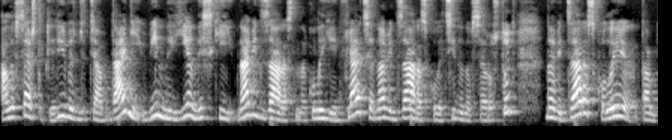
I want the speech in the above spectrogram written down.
Але все ж таки рівень життя в Данії він не є низький. Навіть зараз, коли є інфляція, навіть зараз, коли ціни на все ростуть, навіть зараз, коли там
